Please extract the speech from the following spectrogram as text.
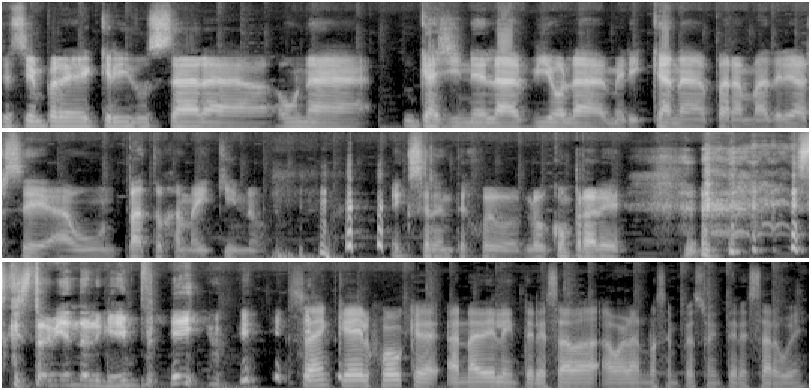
Yo siempre he querido usar a una gallinela viola americana para madrearse a un pato jamaiquino. Excelente juego, lo compraré. es que estoy viendo el gameplay, güey. ¿Saben qué? El juego que a nadie le interesaba ahora nos empezó a interesar, güey.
